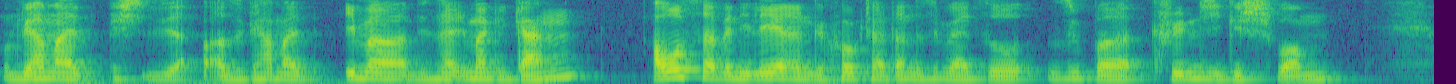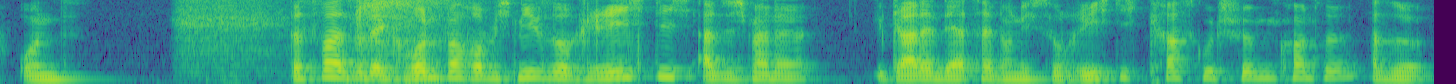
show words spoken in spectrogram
und wir haben halt, also wir haben halt immer, wir sind halt immer gegangen, außer wenn die Lehrerin geguckt hat, dann sind wir halt so super cringy geschwommen. Und das war so der Grund, warum ich nie so richtig, also ich meine, gerade in der Zeit noch nicht so richtig krass gut schwimmen konnte. Also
